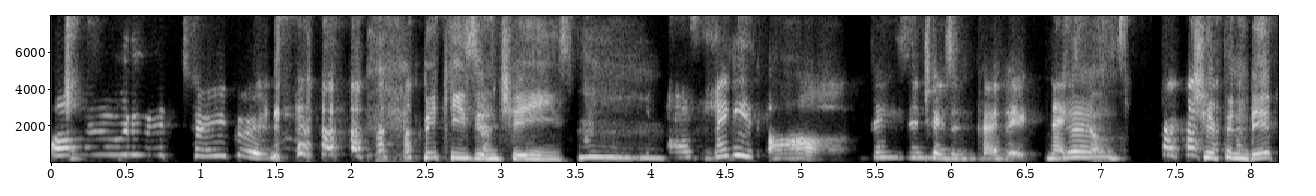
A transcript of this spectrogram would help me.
Oh, that would have been too good. Bickies and cheese. Oh, Bickies. Oh, Bickies and cheese is perfect. Next yes. Chip and dip.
